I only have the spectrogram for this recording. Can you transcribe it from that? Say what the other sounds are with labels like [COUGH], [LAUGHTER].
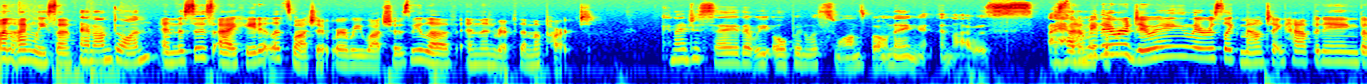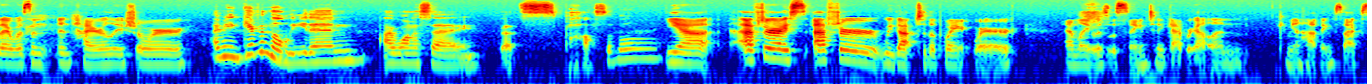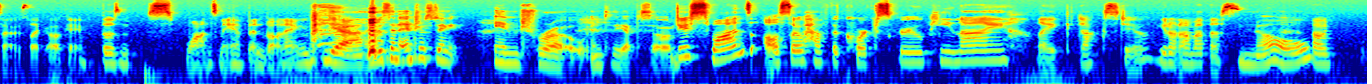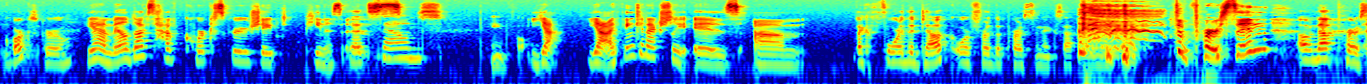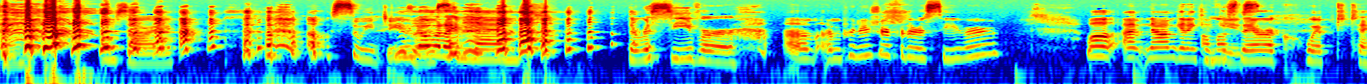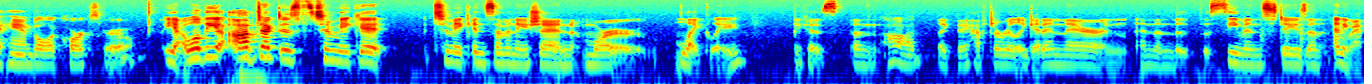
everyone. I'm Lisa. And I'm Dawn. And this is I Hate It, Let's Watch It, where we watch shows we love and then rip them apart. Can I just say that we opened with Swans boning, and I was I had to make. what they a- were doing. There was like mounting happening, but I wasn't entirely sure. I mean, given the lead-in, I want to say that's possible. Yeah, after I after we got to the point where Emily was listening to Gabriel and Camille having sex, I was like, okay, those swans may have been boning. [LAUGHS] Yeah, it was an interesting intro into the episode. Do swans also have the corkscrew peni like ducks do? You don't know about this? no Oh, corkscrew. yeah, male ducks have corkscrew shaped penises. That sounds painful. Yeah. Yeah, I think it actually is. Um Like for the duck or for the person accepting [LAUGHS] the the person? Oh, not person. [LAUGHS] I'm sorry. [LAUGHS] oh sweet Jesus. You know what I meant. [LAUGHS] the receiver. Um, I'm pretty sure for the receiver. Well, I'm now I'm getting confused. Unless they're equipped to handle a corkscrew. Yeah, well the object is to make it to make insemination more likely because then Odd. like they have to really get in there and and then the, the semen stays in anyway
